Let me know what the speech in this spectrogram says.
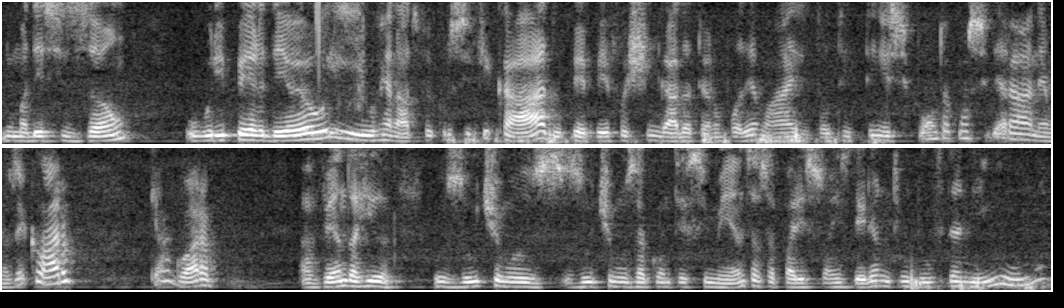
numa decisão, o Guri perdeu e o Renato foi crucificado, o PP foi xingado até não poder mais. Então tem, tem esse ponto a considerar, né? Mas é claro que agora, havendo aí os últimos, os últimos acontecimentos, as aparições dele, eu não tenho dúvida nenhuma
